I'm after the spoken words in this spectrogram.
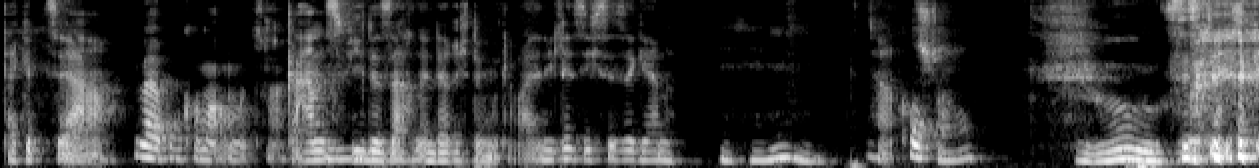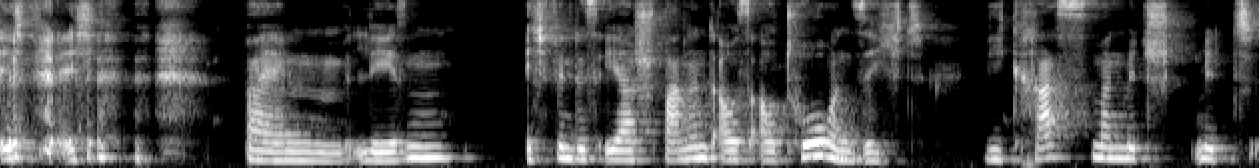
da gibt's ja Werbung kann man auch bezahlen. ganz viele Sachen in der Richtung mittlerweile. Die lese ich sehr, sehr gerne. Ja. Schau. Siehst du, ich, ich, ich beim Lesen, ich finde es eher spannend aus Autorensicht, wie krass man mit, mit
